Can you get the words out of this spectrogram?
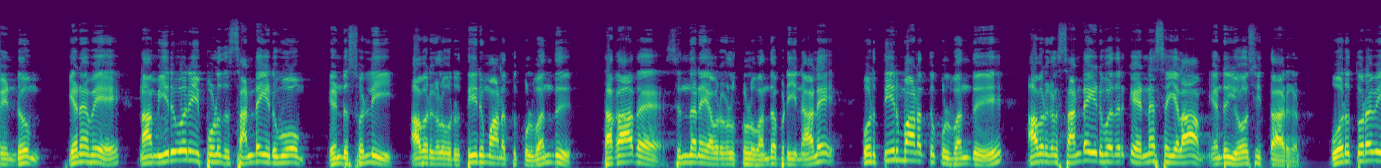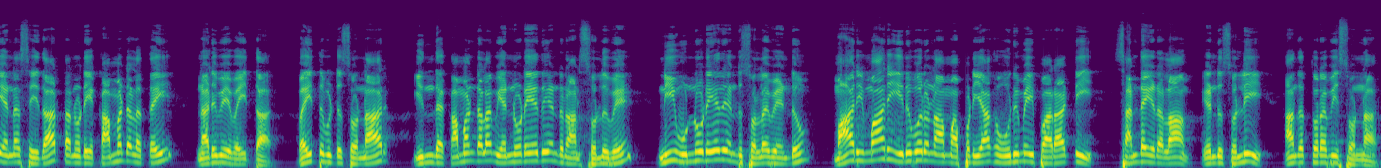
வேண்டும். எனவே நாம் இருவரும் இப்பொழுது சண்டையிடுவோம் என்று சொல்லி அவர்கள் ஒரு தீர்மானத்துக்குள் வந்து தகாத சிந்தனை அவர்களுக்குள் வந்தபடியினாலே ஒரு தீர்மானத்துக்குள் வந்து அவர்கள் சண்டையிடுவதற்கு என்ன செய்யலாம் என்று யோசித்தார்கள். ஒரு துறவி என்ன செய்தார்? தன்னுடைய கமண்டலத்தை நடுவே வைத்தார். வைத்துவிட்டு சொன்னார் இந்த கமண்டலம் என்னுடையது என்று நான் சொல்லுவேன். நீ உன்னுடையது என்று சொல்ல வேண்டும். மாறி மாறி இருவரும் நாம் அப்படியாக உரிமை பாராட்டி சண்டையிடலாம் என்று சொல்லி அந்த துறவி சொன்னார்.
